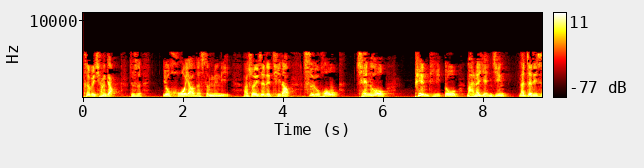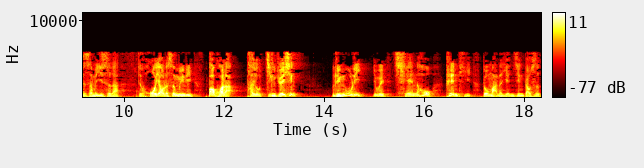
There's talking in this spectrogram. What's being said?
特别强调，就是有活药的生命力啊。所以这里提到四个活物前后片体都满了眼睛，那这里是什么意思呢？这个活药的生命力包括了它有警觉性、领悟力，因为前后片体都满了眼睛，表示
